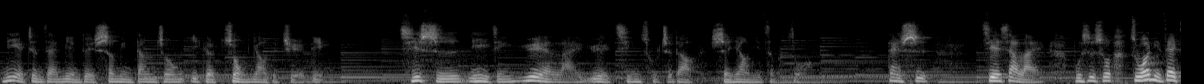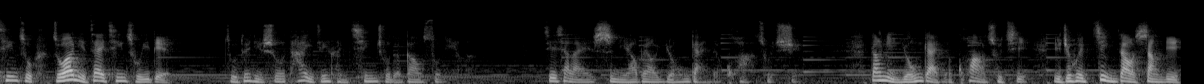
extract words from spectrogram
你也正在面对生命当中一个重要的决定，其实你已经越来越清楚知道神要你怎么做，但是。接下来不是说主啊，你再清楚，主啊，你再清楚一点。主对你说，他已经很清楚的告诉你了。接下来是你要不要勇敢地跨出去？当你勇敢地跨出去，你就会进到上帝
